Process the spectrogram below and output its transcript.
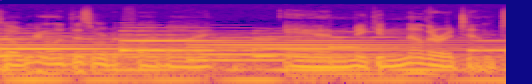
So we're gonna let this orbit fly by and make another attempt.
